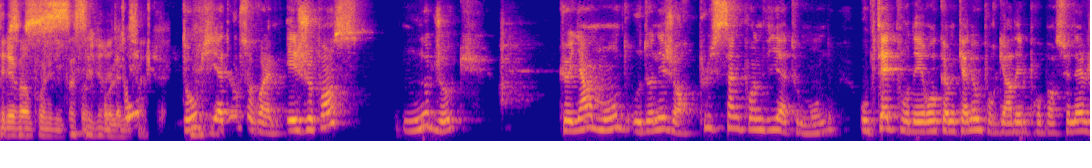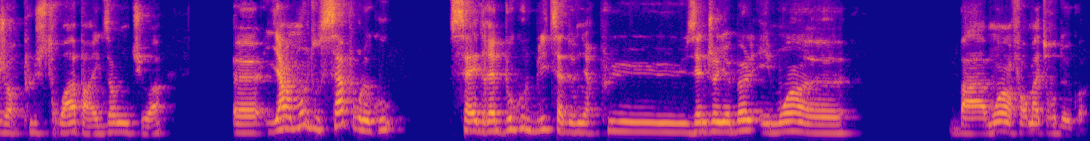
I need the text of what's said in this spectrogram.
Oui, les ça- 20 points de vie. ça, c'est problème, ça. Donc il y a toujours ce problème. Et je pense, no joke, qu'il y a un monde où donner genre plus 5 points de vie à tout le monde, ou peut-être pour des héros comme Kano pour garder le proportionnel, genre plus 3 par exemple, tu vois. Euh, Il y a un monde où ça, pour le coup, ça aiderait beaucoup le Blitz à devenir plus enjoyable et moins, euh, bah, moins un format tour 2, quoi.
